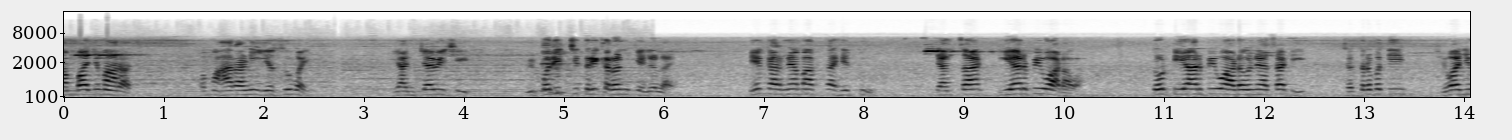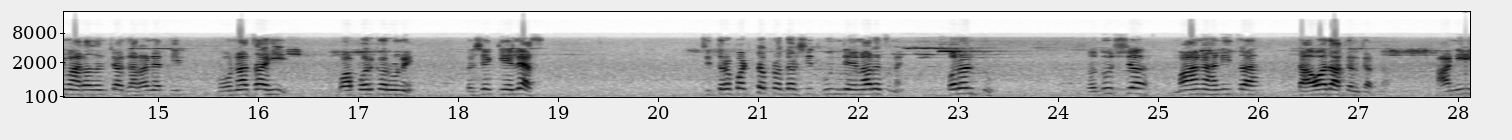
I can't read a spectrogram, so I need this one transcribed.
संभाजी महाराज व महाराणी येसूबाई यांच्याविषयी विपरीत चित्रीकरण केलेलं आहे. हे करण्यामागचा हेतू त्यांचा टी आर पी वाढावा. तो टी आर पी वाढवण्यासाठी छत्रपती शिवाजी महाराजांच्या घराण्यातील कोणाचाही वापर करू नये. तसे केल्यास चित्रपट तर प्रदर्शित होऊन देणारच नाही परंतु सदृश्य मानहानीचा दावा दाखल करणार. आणि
